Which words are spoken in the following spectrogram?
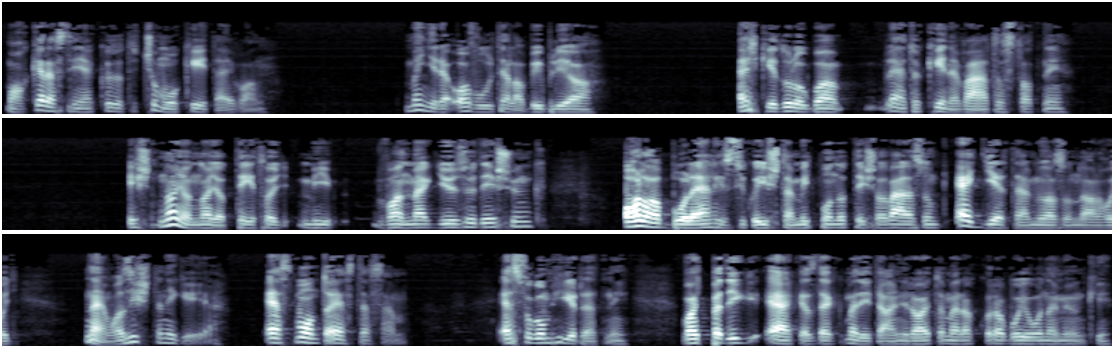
Ma a keresztények között egy csomó kételj van. Mennyire avult el a Biblia? Egy-két dologban lehet, hogy kéne változtatni. És nagyon nagy a tét, hogy mi van meggyőződésünk, alapból elhisszük, hogy Isten mit mondott, és a válaszunk egyértelmű azonnal, hogy nem, az Isten igéje. Ezt mondta, ezt teszem. Ezt fogom hirdetni. Vagy pedig elkezdek meditálni rajta, mert akkor abból jó nem jön ki.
